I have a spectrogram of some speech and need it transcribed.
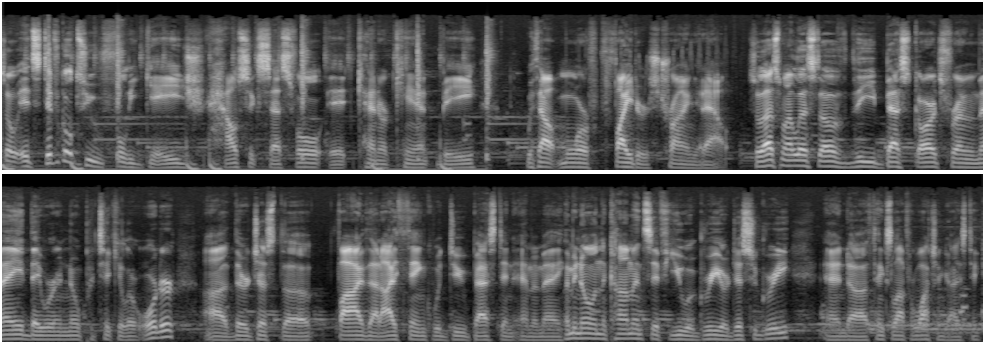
So it's difficult to fully gauge how successful it can or can't be without more fighters trying it out. So that's my list of the best guards for MMA. They were in no particular order. Uh, they're just the five that I think would do best in MMA. Let me know in the comments if you agree or disagree. And uh, thanks a lot for watching, guys. Take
